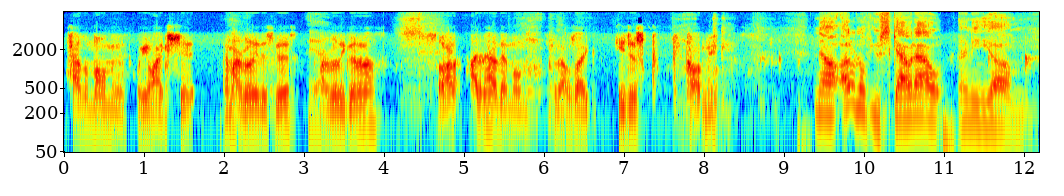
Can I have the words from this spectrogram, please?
have a moment where you're like, shit, am I really this good? Am I really good enough? So I, I didn't have that moment because I was like, he just caught me. Now I don't know if you scout out any um,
